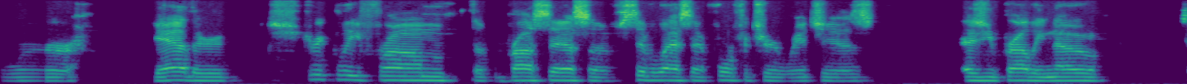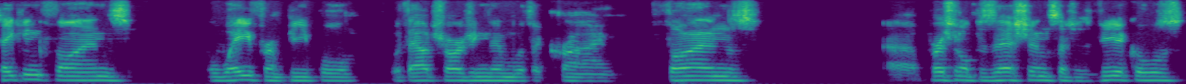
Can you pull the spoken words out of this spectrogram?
were gathered strictly from the process of civil asset forfeiture, which is, as you probably know, taking funds away from people without charging them with a crime. Funds, uh, personal possessions such as vehicles,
